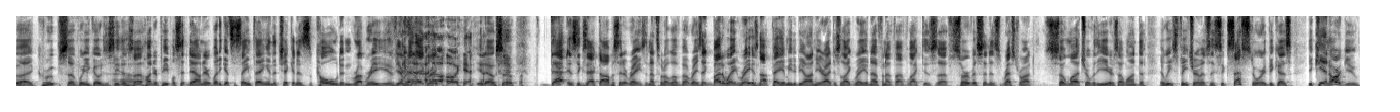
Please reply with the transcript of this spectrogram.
uh, groups of where you go to see those uh, hundred people sit down, everybody gets the same thing, and the chicken is cold and rubbery. Have you ever had that, Greg? Oh, yeah. You know, so that is the exact opposite at Ray's, and that's what I love about Ray's. And by the way, Ray is not paying me to be on here. I just like Ray enough, and I've, I've liked his uh, service and his restaurant so much over the years. I wanted to at least feature him as a success story because you can't argue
